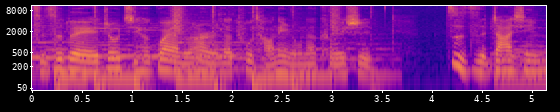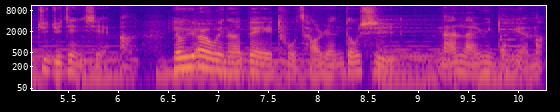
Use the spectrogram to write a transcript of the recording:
此次对周琦和郭艾伦二人的吐槽内容呢，可谓是字字扎心，句句见血啊！由于二位呢被吐槽人都是男篮运动员嘛，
